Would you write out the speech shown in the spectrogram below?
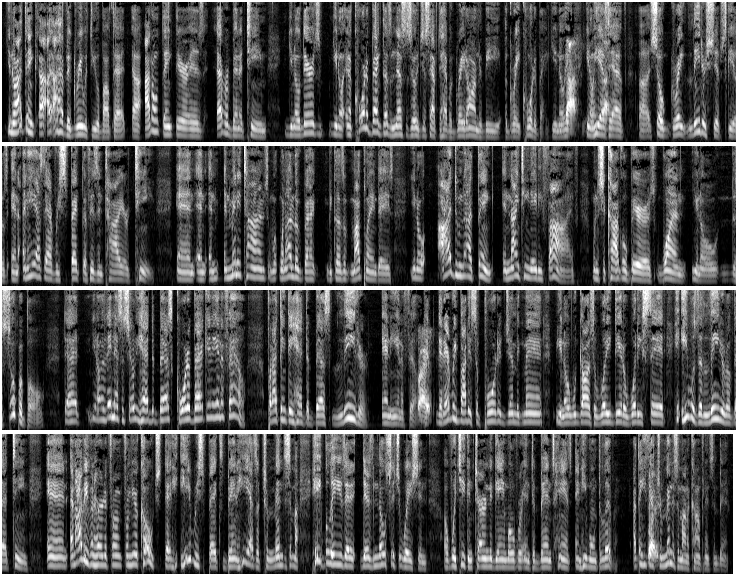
You know, I think I, I have to agree with you about that. Uh, I don't think there has ever been a team. You know, there's you know, and a quarterback doesn't necessarily just have to have a great arm to be a great quarterback. You know, Exactly. he, you know he has to have uh, show great leadership skills, and and he has to have respect of his entire team. And and and and many times when I look back because of my playing days, you know, I do not think in 1985 when the Chicago Bears won, you know, the Super Bowl that you know they necessarily had the best quarterback in the NFL, but I think they had the best leader in the NFL. Right. That, that everybody supported Jim McMahon, you know, regardless of what he did or what he said. He, he was the leader of that team. And and I've even heard it from from your coach that he, he respects Ben. He has a tremendous amount. He believes that it, there's no situation of which he can turn the game over into Ben's hands and he won't deliver. I think he's got a tremendous amount of confidence in Ben.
